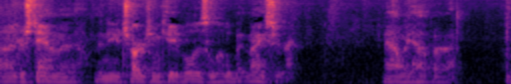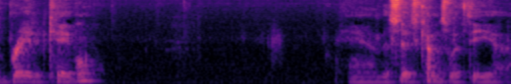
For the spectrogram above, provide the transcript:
I understand the, the new charging cable is a little bit nicer. Now we have a, a braided cable. And this is comes with the uh,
